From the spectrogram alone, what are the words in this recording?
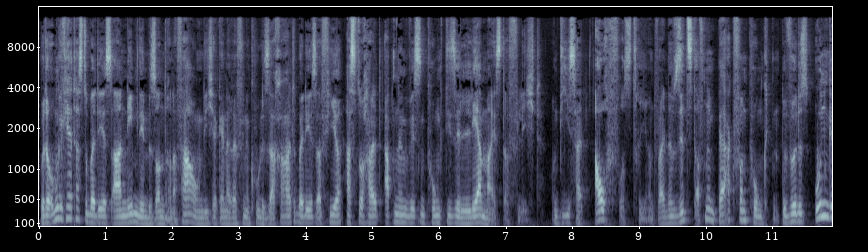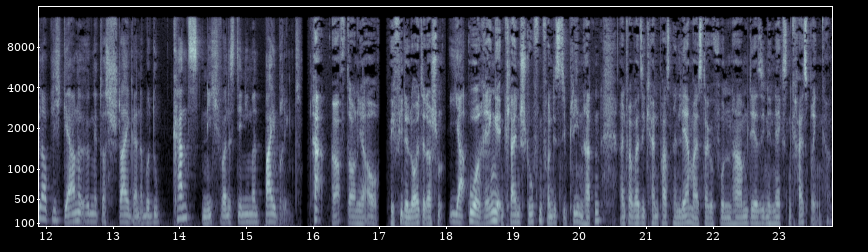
Oder umgekehrt hast du bei DSA neben den besonderen Erfahrungen, die ich ja generell für eine coole Sache halte bei DSA 4, hast du halt ab einem gewissen Punkt diese Lehrmeisterpflicht. Und die ist halt auch frustrierend, weil du sitzt auf einem Berg von Punkten. Du würdest unglaublich gerne irgendetwas steigern, aber du kannst nicht, weil es dir niemand beibringt. Ha, Earthdawn ja auch. Wie viele Leute da schon Ja. hohe Ränge in kleinen Stufen von Disziplinen hatten, einfach weil sie keinen passenden Lehrmeister gefunden haben, der sie in den nächsten Kreis bringen kann.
